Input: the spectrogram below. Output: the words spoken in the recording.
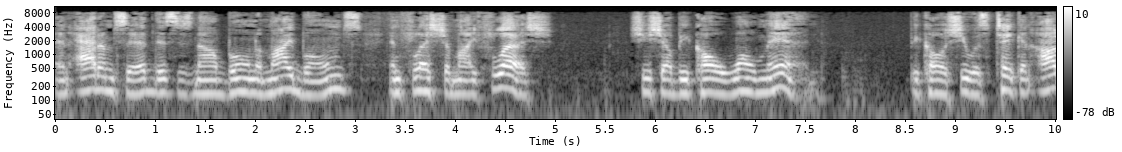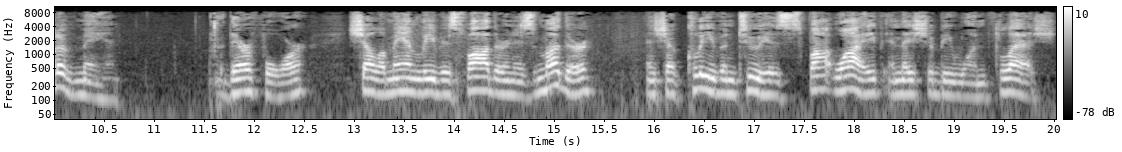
And Adam said, This is now bone of my bones and flesh of my flesh. She shall be called woman because she was taken out of man. Therefore shall a man leave his father and his mother and shall cleave unto his wife and they shall be one flesh.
